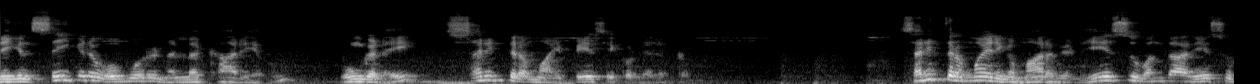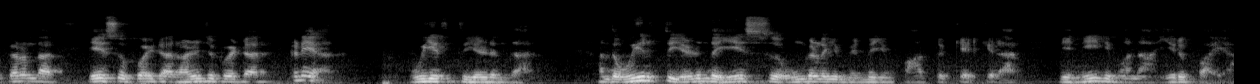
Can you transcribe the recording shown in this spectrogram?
நீங்கள் செய்கிற ஒவ்வொரு நல்ல காரியமும் உங்களை சரித்திரமாய் பேசி கொண்டிருக்கும். சரித்திரமாய் நீங்க மாற வேண்டும். இயேசு வந்தார் இயேசு பிறந்தார் இயேசு போயிட்டார் அழிஞ்சு போயிட்டார் கிடையாது. உயிர்த்து எழுந்தார். அந்த உயிர்த்து எழுந்த இயேசு உங்களையும் என்னையும் பார்த்து கேட்கிறார் நீ நீதிமானா? இருப்பாயா?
